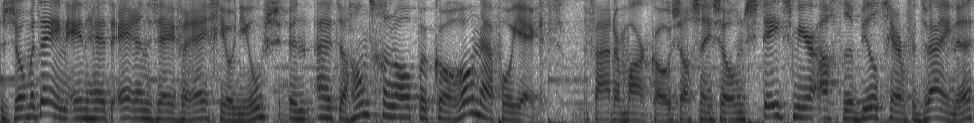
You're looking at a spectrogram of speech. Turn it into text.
Zometeen in het RN7 Regio Nieuws een uit de hand gelopen coronaproject. Vader Marco zag zijn zoon steeds meer achter het beeldscherm verdwijnen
